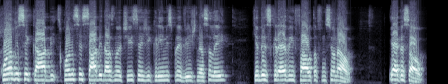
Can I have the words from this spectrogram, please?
quando se, cabe, quando se sabe das notícias de crimes previstos nessa lei que descrevem falta funcional? E aí, pessoal,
